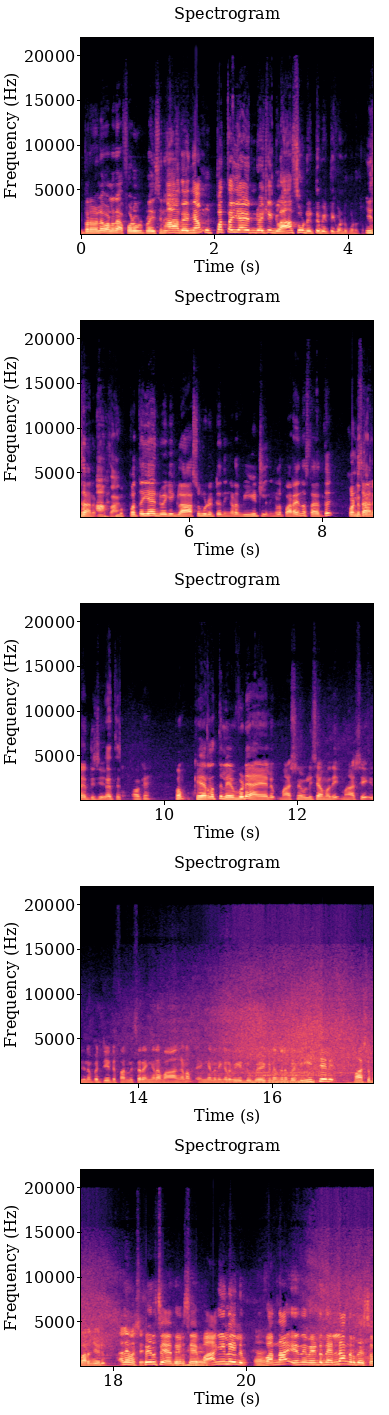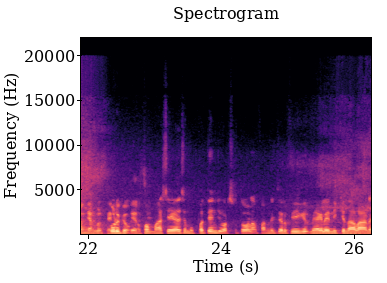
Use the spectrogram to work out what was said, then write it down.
ഈ പറഞ്ഞ പോലെ വളരെ അഫോർഡബിൾ പ്രൈസിന് അതെ ഞാൻ മുപ്പത്തയ്യായിരം രൂപയ്ക്ക് ഗ്ലാസ് കൂടെ ഇട്ട് വീട്ടിൽ കൊണ്ട് കൊടുക്കും. ഈ സാധനം. മുപ്പത്തയ്യായിരം രൂപയ്ക്ക് ഗ്ലാസും കൂടി ഇട്ട് നിങ്ങളുടെ വീട്ടിൽ നിങ്ങൾ പറയുന്ന സ്ഥലത്ത് സാധനം എത്തിച്ചു. ഓക്കെ അപ്പം കേരളത്തിൽ എവിടെ ആയാലും മാഷിനെ വിളിച്ചാൽ മതി. മാഷി ഇതിനെ പറ്റിയിട്ട് ഫർണിച്ചർ എങ്ങനെ വാങ്ങണം എങ്ങനെ നിങ്ങളുടെ വീട്ടിൽ ഉപയോഗിക്കണം എന്നതിനെ ഡീറ്റെയിൽ മാഷ് പറഞ്ഞു തരും. അല്ലേ മാഷെ? തീർച്ചയായും തീർച്ചയായും. വാങ്ങിയില്ലേലും വന്ന എന്ന് വേണ്ടുന്ന എല്ലാ നിർദ്ദേശവും ഞങ്ങൾ. കൊടുക്കും. അപ്പം മാഷ് ഏകദേശം മുപ്പത്തിയഞ്ച് വർഷത്തോളം ഫർണിച്ചർ ഫീ മേഖലയിൽ നിൽക്കുന്ന ആളാണ്.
